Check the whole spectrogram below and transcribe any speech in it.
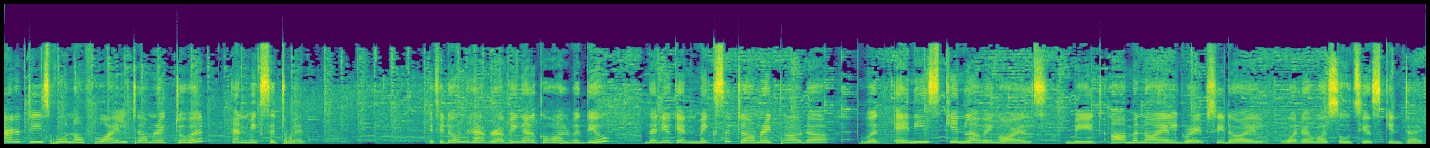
Add a teaspoon of wild turmeric to it and mix it well. If you don't have rubbing alcohol with you, then you can mix the turmeric powder with any skin loving oils, be it almond oil, grapeseed oil, whatever suits your skin type.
